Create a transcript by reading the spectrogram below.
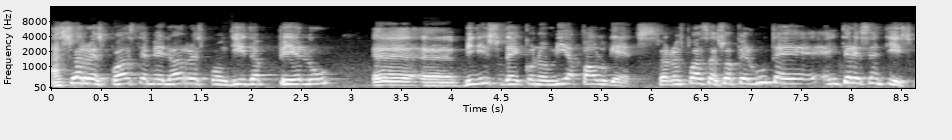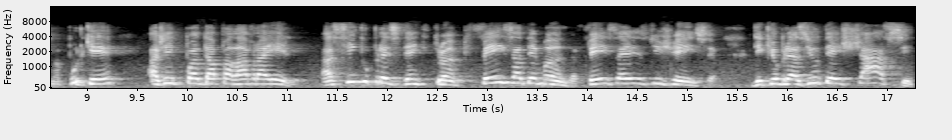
a sua resposta é melhor respondida pelo eh, eh, ministro da Economia, Paulo Guedes. Sua resposta, a sua pergunta é, é interessantíssima, porque a gente pode dar a palavra a ele. Assim que o presidente Trump fez a demanda, fez a exigência de que o Brasil deixasse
